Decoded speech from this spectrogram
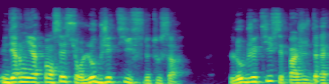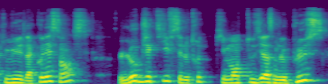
dernière pensée sur l'objectif de tout ça. L'objectif, c'est pas juste d'accumuler de la connaissance. L'objectif, c'est le truc qui m'enthousiasme le plus.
